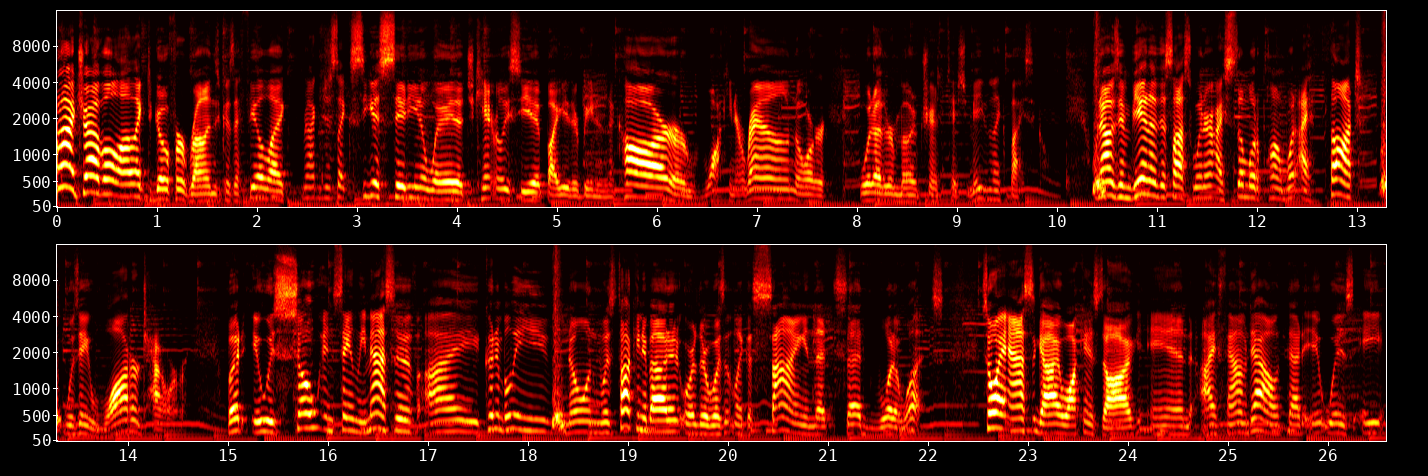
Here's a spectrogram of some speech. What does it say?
When I travel, I like to go for runs because I feel like I can just like see a city in a way that you can't really see it by either being in a car or walking around or what other mode of transportation, maybe like a bicycle. When I was in Vienna this last winter, I stumbled upon what I thought was a water tower. But it was so insanely massive, I couldn't believe no one was talking about it or there wasn't like a sign that said what it was. So I asked the guy walking his dog, and I found out that it was a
